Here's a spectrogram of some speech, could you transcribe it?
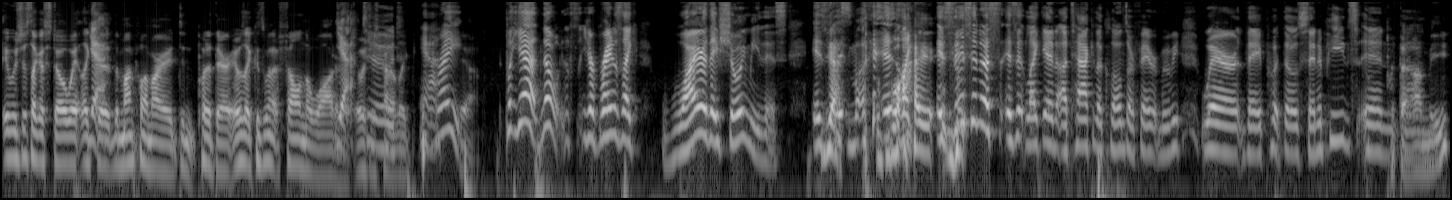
It was just like a stowaway. Like Yeah. the the Mon Calamari didn't put it there. It was like because when it fell in the water, Yeah. it was just kind of Dude. like yeah, Right. Yeah. But yeah, no, your brain is like, why are they showing me this? Is Yes. it, mo- it's Why? like is this in a is it like in Attack of the Clones, our favorite movie, where they put those centipedes in put that on um, me.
